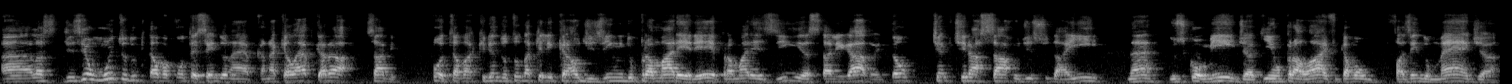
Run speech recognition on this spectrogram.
ah, elas diziam muito do que estava acontecendo na época. Naquela época era, sabe, pô, tava criando todo aquele crowdzinho indo para Marerê, para Maresias, tá ligado? Então tinha que tirar sarro disso daí, né? Dos comídia que iam para lá e ficavam fazendo média.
